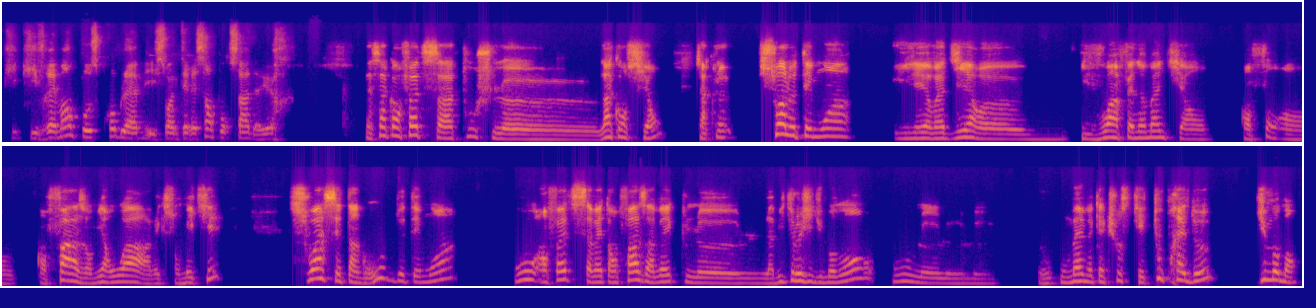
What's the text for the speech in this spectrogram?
qui, qui vraiment posent problème. Ils sont intéressants pour ça d'ailleurs. C'est ça qu'en fait, ça touche l'inconscient. C'est-à-dire que le- soit le témoin, il est, on va dire, euh, il voit un phénomène qui est en, en, fond- en, en phase, en miroir avec son métier, soit c'est un groupe de témoins où, en fait, ça va être en phase avec le, la mythologie du moment ou, le, le- le- ou même quelque chose qui est tout près d'eux du moment.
